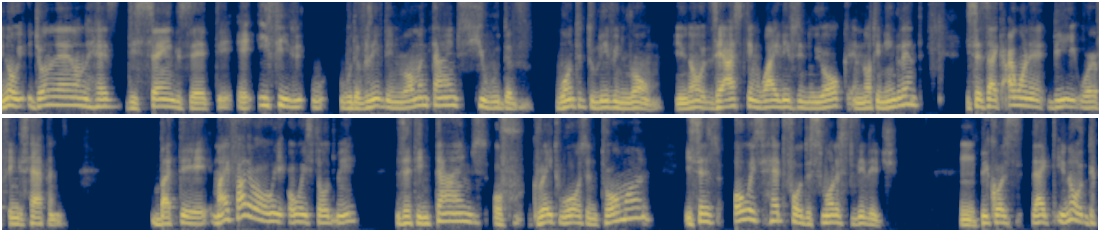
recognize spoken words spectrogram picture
you know John Lennon has this saying that uh, if he w- would have lived in Roman times, he would have wanted to live in Rome. You know, they asked him why he lives in New York and not in England. He says like I want to be where things happen. But uh, my father always, always told me that in times of great wars and turmoil, he says always head for the smallest village mm. because like you know the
